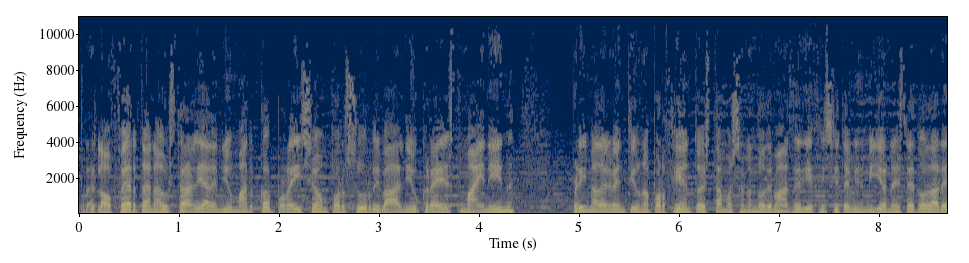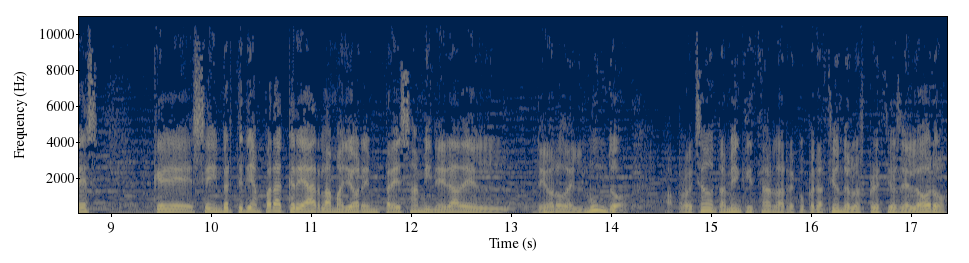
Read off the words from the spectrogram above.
tras la oferta en Australia de Newmark Corporation por su rival Newcrest Mining, prima del 21%, estamos hablando de más de 17 mil millones de dólares que se invertirían para crear la mayor empresa minera del, de oro del mundo, aprovechando también quizás la recuperación de los precios del oro,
